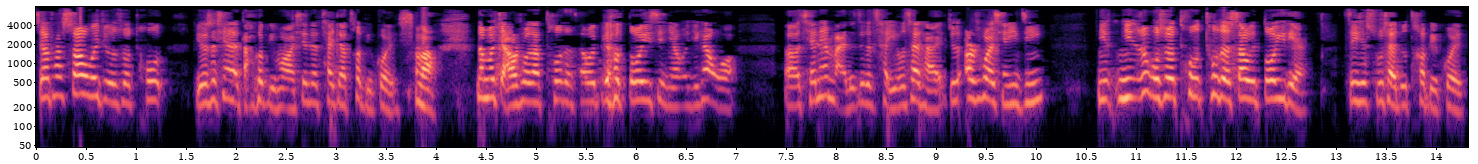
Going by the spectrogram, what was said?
只要他稍微就是说偷，比如说现在打个比方，现在菜价特别贵，是吧？那么假如说他偷的稍微比较多一些，你你看我。呃，前天买的这个菜油菜苔就是二十块钱一斤，你你如果说偷偷的稍微多一点，这些蔬菜都特别贵，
